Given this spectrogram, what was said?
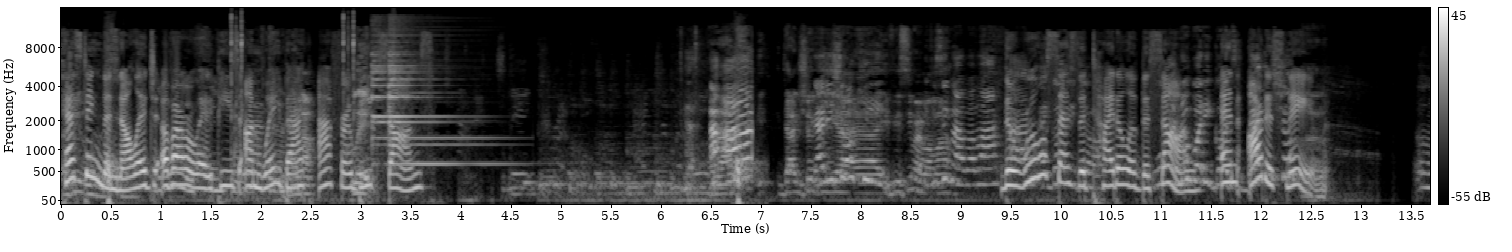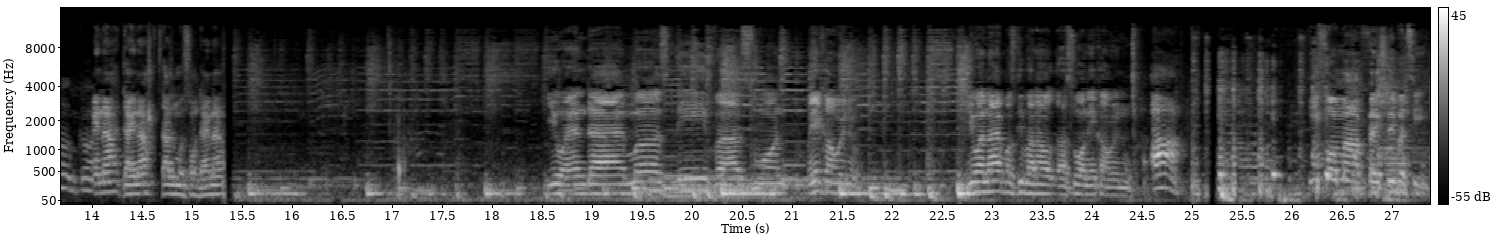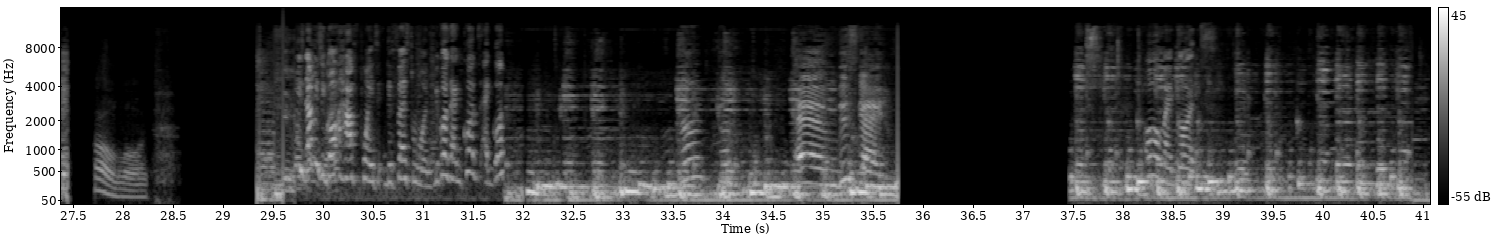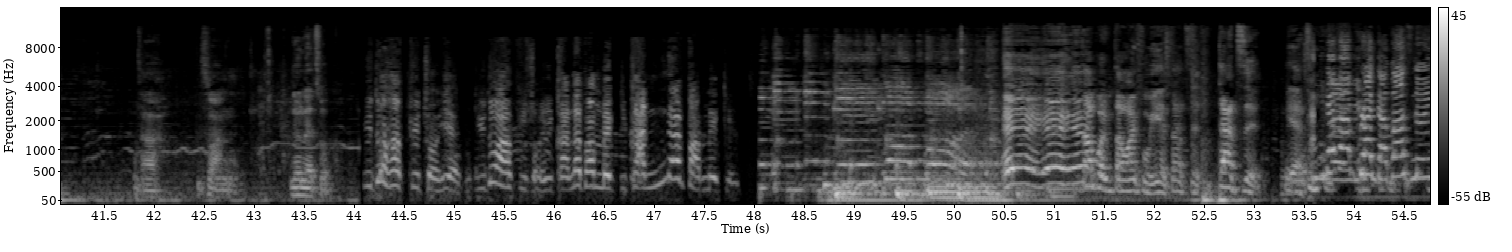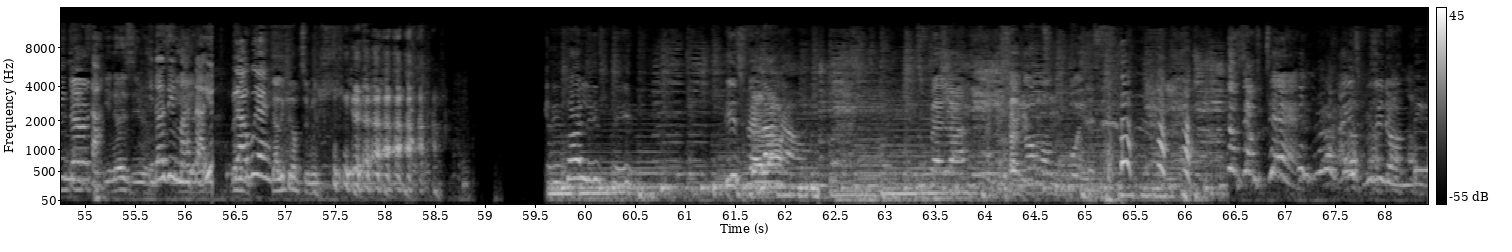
Testing the knowledge of our OAPs on way back Afrobeat songs. Daddy Showkey, Daddy uh, Showkey. if you see my You see mama. my mama? The rule says the title of the song and it. Artist name. Oh god. Dinah, Dinah, that's my song, Dinah. You and I must leave as one. You can win. oh. You and I must leave as one. You can win. Ah! He for my flex liberty. Oh Lord. That means you got half point the first one because I got I got Um, this guy. oh my god. Ah, this one. No network. You don't have future here. You don't have future. You can never make. You can never make it. Hey, hey, hey! That boy with the wife. Yes, that's it. That's it. Yes. You never bragged about knowing this. sir. He knows you. It doesn't matter. You are You're where? looking up to me. He's not listening. This fella Fella. now. This fella. He's a normal boy. Stop, stop, stop. Are you spitting on me?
